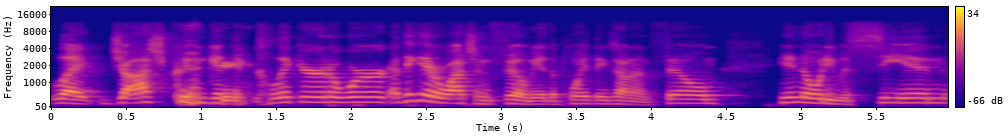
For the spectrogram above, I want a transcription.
Like Josh couldn't get the clicker to work. I think they were watching film. He had to point things out on film. He didn't know what he was seeing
